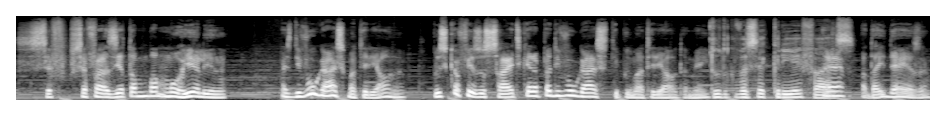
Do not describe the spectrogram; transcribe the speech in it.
Você fazia, tá, morria ali, né? Mas divulgar esse material, né? Por isso que eu fiz o site, que era para divulgar esse tipo de material também. Tudo que você cria e faz. É, pra dar ideias, né?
